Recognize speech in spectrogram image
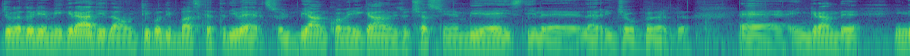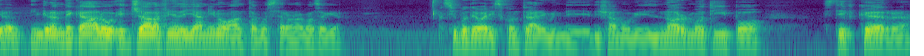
giocatori emigrati da un tipo di basket diverso, il bianco americano di successo in NBA, stile Larry Joe Bird, è in grande, in, gra- in grande calo e già alla fine degli anni 90 questa era una cosa che si poteva riscontrare, quindi diciamo che il normotipo Steve Kerr,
